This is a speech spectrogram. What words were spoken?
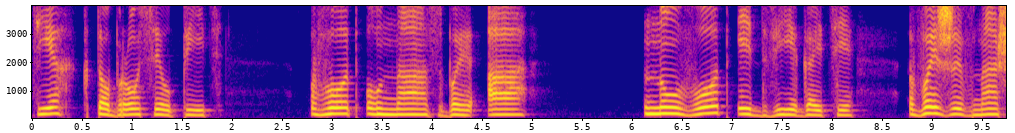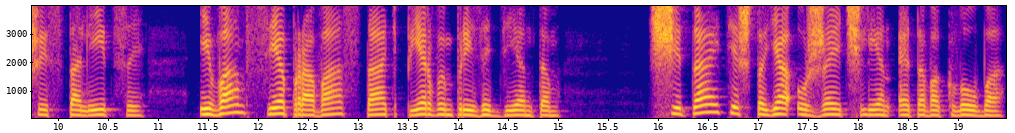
тех, кто бросил пить. Вот у нас бы, а... Ну вот и двигайте, вы же в нашей столице, и вам все права стать первым президентом. Считайте, что я уже член этого клуба.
